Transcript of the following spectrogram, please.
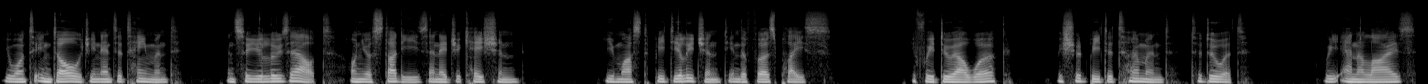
you want to indulge in entertainment, and so you lose out on your studies and education. You must be diligent in the first place. If we do our work, we should be determined to do it. We analyze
